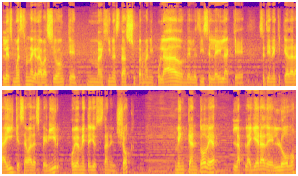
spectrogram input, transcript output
les muestra una grabación que imagino está súper manipulada, donde les dice Leila que se tiene que quedar ahí, que se va a despedir. Obviamente ellos están en shock. Me encantó ver la playera de lobo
